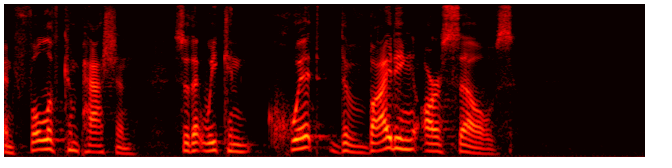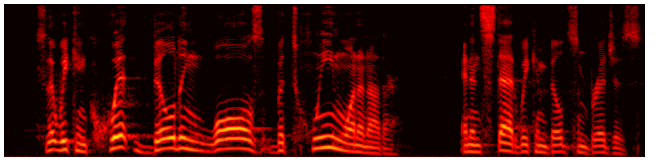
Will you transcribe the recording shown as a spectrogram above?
and full of compassion so that we can quit dividing ourselves, so that we can quit building walls between one another and instead, we can build some bridges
